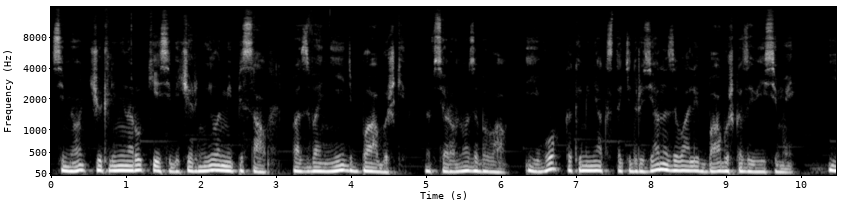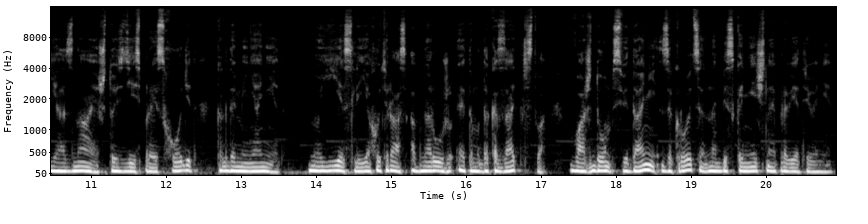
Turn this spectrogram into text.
Семен чуть ли не на руке себе чернилами писал «позвонить бабушке», но все равно забывал. И его, как и меня, кстати, друзья называли «бабушка зависимой». Я знаю, что здесь происходит, когда меня нет. Но если я хоть раз обнаружу этому доказательство, ваш дом свиданий закроется на бесконечное проветривание.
